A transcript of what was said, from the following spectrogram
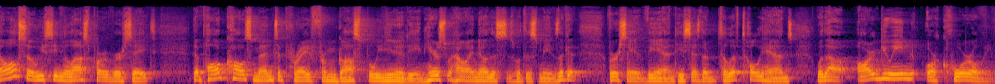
Now, also, we see in the last part of verse 8 that Paul calls men to pray from gospel unity. And here's how I know this is what this means. Look at verse 8 at the end. He says to lift holy hands without arguing or quarreling.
